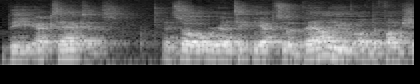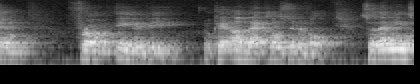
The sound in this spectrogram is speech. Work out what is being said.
the x-axis. And so we're going to take the absolute value of the function from a to b okay, on that closed interval. So that means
